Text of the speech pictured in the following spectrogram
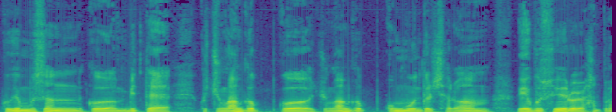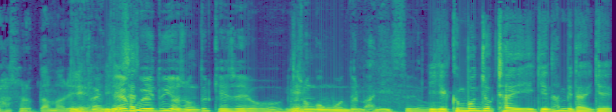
그게 무슨 그 밑에 그 중앙급 그 중앙급 공무원들처럼 외부 수요를 함부로 할 수는 없단 말이에요. 예. 아니, 내부에도 여성들 계세요. 예. 여성 공무원들 많이 있어요. 이게 근본적 차이이긴 합니다. 이게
